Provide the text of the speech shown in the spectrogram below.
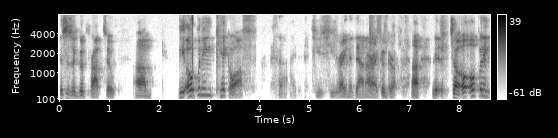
This is a good prop too. Um, the opening kickoff. she's she's writing it down. All right, good girl. Uh, so opening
